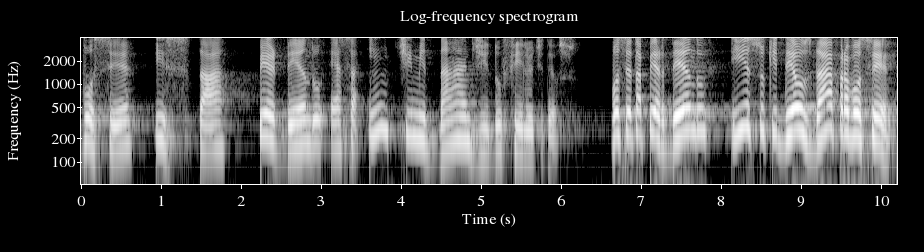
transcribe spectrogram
você está perdendo essa intimidade do Filho de Deus. Você está perdendo isso que Deus dá para você.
